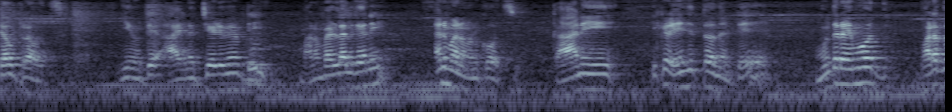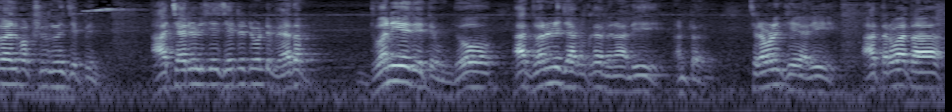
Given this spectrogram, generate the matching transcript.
డౌట్ రావచ్చు. ఏమిటి? ఆయన వచ్చేయడం ఏమిటి? మనం వెళ్ళాలి కానీ అని మనం అనుకోవచ్చు. కానీ ఇక్కడ ఏం చెప్తోందంటే ముందరేమో భరద్వాజ పక్షుల గురించి చెప్పింది. ఆచార్యులు చేసేటటువంటి వేద ధ్వని ఏదైతే ఉందో ఆ ధ్వనిని జాగ్రత్తగా వినాలి అంటుంది శ్రవణం చేయాలి. ఆ తర్వాత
